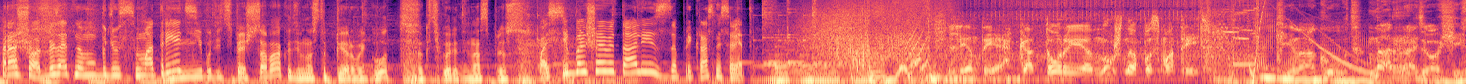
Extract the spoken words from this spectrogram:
Хорошо, обязательно мы будем смотреть. Не будете спящую собаку, 91 год, категория 12+. Спасибо большое, Виталий, за прекрасный совет. Ленты, которые нужно посмотреть. Киногуд на радиохит.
